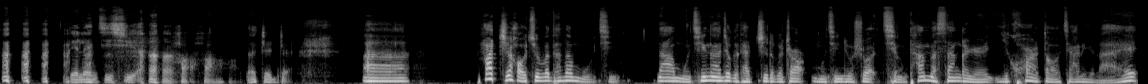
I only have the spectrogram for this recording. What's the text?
连连继续。好好好的，真真，啊、他只好去问他的母亲。那母亲呢，就给他支了个招儿。母亲就说，请他们三个人一块儿到家里来，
